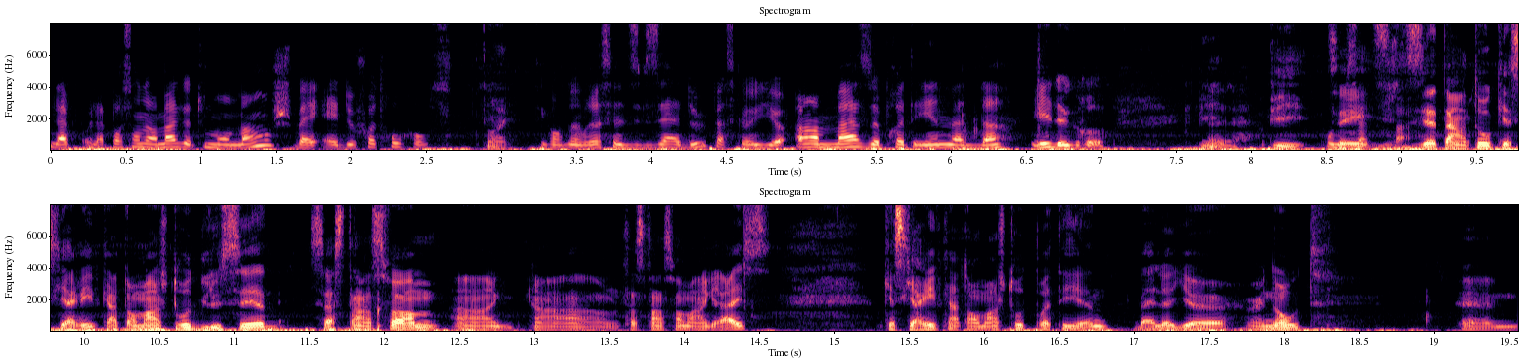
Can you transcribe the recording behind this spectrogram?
la, la portion normale que tout le monde mange, ben, est deux fois trop grosse. Ouais. C'est qu'on devrait se diviser à deux parce qu'il y a en masse de protéines là-dedans et de gras. Puis, Euh, puis, je disais tantôt, qu'est-ce qui arrive quand on mange trop de glucides, ça se transforme en, en- ça se transforme en graisse. Qu'est-ce qui arrive quand on mange trop de protéines? Ben là, il y a un autre euh,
